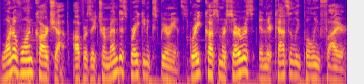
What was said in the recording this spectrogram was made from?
One of One Card Shop offers a tremendous breaking experience, great customer service, and they're constantly pulling fire.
